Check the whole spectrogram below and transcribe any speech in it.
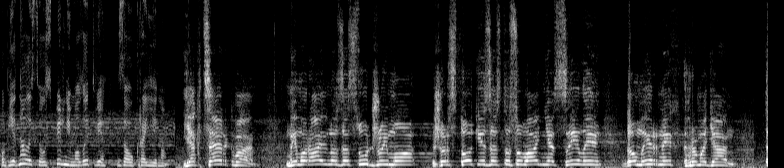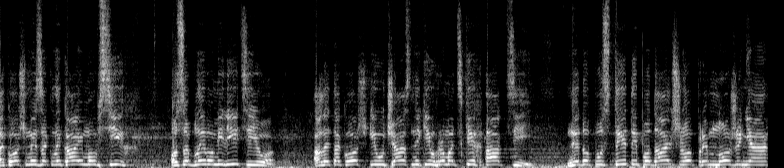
об'єдналися у спільній молитві за Україну. Як церква, ми морально засуджуємо жорстоке застосування сили до мирних громадян. Також ми закликаємо всіх, особливо міліцію, але також і учасників громадських акцій, не допустити подальшого примноження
